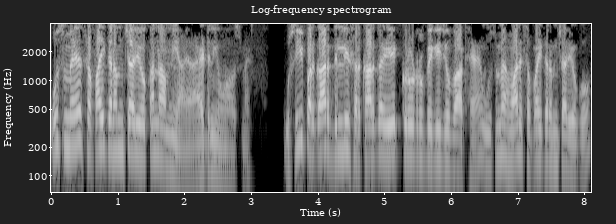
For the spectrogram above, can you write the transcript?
उसमें सफ़ाई कर्मचारियों का नाम नहीं आया ऐड नहीं हुआ उसमें। उसी प्रकार दिल्ली सरकार का एक करोड़ रुपए की जो बात है, उसमें हमारे सफ़ाई कर्मचारियों को,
